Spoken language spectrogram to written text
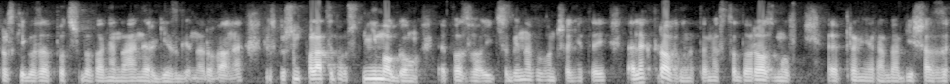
polskiego zapotrzebowania na energię jest generowane. W związku z czym Polacy po prostu nie mogą e, pozwolić sobie na wyłączenie tej elektrowni. Natomiast co do rozmów e, premiera Babisza z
